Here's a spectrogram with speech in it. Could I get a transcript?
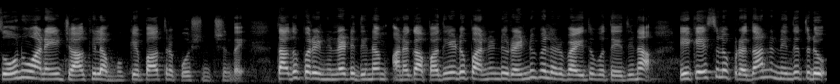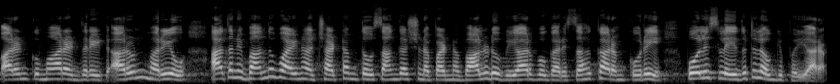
సోను అనే జాకిల ముఖ్య పాత్ర పోషించింది. తదుపరి నిన్నటి దినం అనగా పదిహేడు పన్నెండు రెండు వేల ఇరవై ఐదవ తేదీన ఈ కేసులో ప్రధాన నిందితుడు Arun Kumar at the rate Arun మరియు అతని బంధువు అయిన చట్టంతో సంఘర్షణ పడిన బాలుడు విఆర్ఓ గారి సహకారం కోరి పోలీసులు ఎదుట లొంగిపోయారు.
